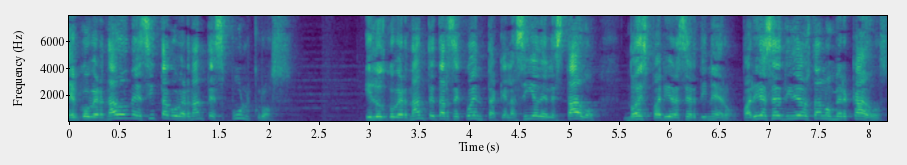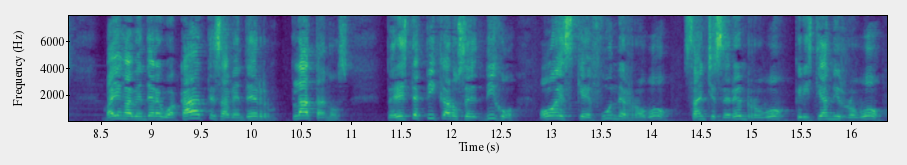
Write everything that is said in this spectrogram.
El gobernado necesita gobernantes pulcros y los gobernantes darse cuenta que la silla del Estado no es para ir a hacer dinero. Para ir a hacer dinero están los mercados. Vayan a vender aguacates, a vender plátanos. Pero este pícaro se dijo, oh, es que Funes robó, Sánchez Serén robó, Cristiani robó,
